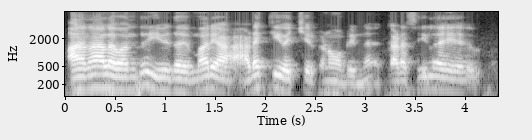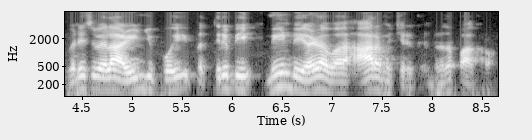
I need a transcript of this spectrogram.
அதனால் வந்து இது மாதிரி அடக்கி வச்சிருக்கணும் அப்படின்னு கடைசியில் வெனிசுவேலா அழிஞ்சு போய் இப்போ திருப்பி மீண்டு எழ வ- ஆரம்பிச்சிருக்குன்றதை பார்க்குறோம்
